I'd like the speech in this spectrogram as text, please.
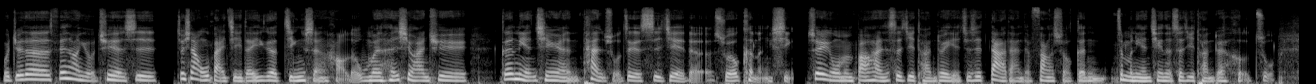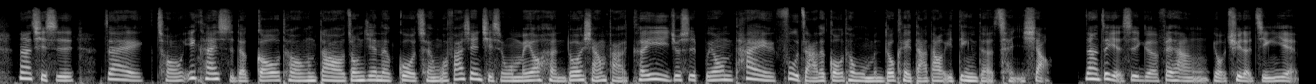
我觉得非常有趣的是。就像五百集的一个精神好了，我们很喜欢去跟年轻人探索这个世界的所有可能性，所以我们包含设计团队，也就是大胆的放手跟这么年轻的设计团队合作。那其实，在从一开始的沟通到中间的过程，我发现其实我们有很多想法，可以就是不用太复杂的沟通，我们都可以达到一定的成效。那这也是一个非常有趣的经验。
